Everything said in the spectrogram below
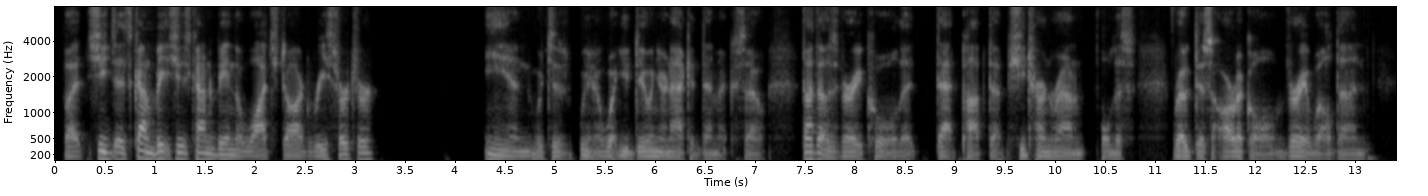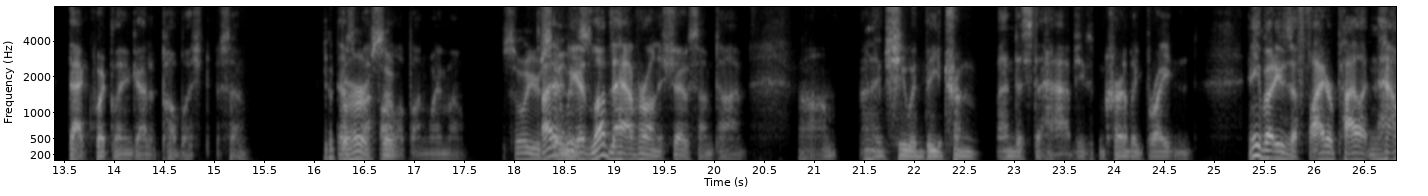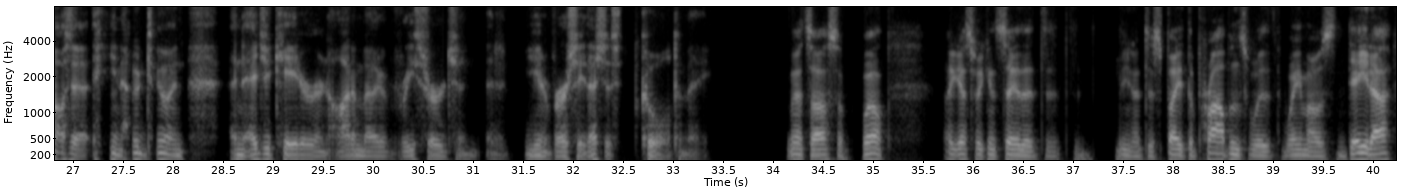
But she it's kind of be, she's kind of being the watchdog researcher, and which is you know what you do when you're an academic. So I thought that was very cool that that popped up. She turned around and pulled this, wrote this article, very well done, that quickly and got it published. So Good that's for her. my follow So, up on Waymo. So what you're I saying we'd love to have her on the show sometime. Um, I think she would be tremendous to have. She's incredibly bright, and anybody who's a fighter pilot now is a you know doing an educator and automotive research and at a university. That's just cool to me. that's awesome. Well, I guess we can say that the, the- you know, despite the problems with Waymo's data,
